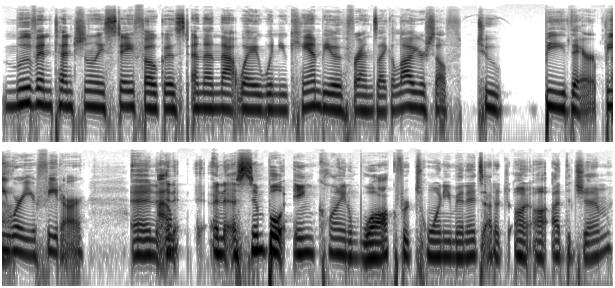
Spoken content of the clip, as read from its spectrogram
move intentionally, stay focused, and then that way when you can be with friends, like allow yourself to be there, be Yeah. where your feet are. And, and a simple incline walk for 20 minutes at a on, uh, at the gym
